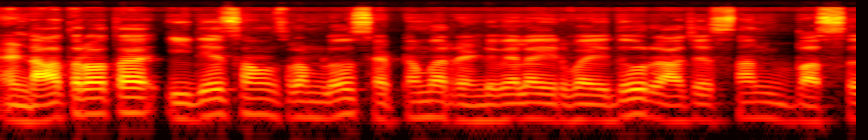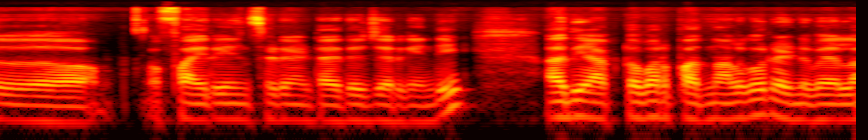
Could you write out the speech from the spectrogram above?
అండ్ ఆ తర్వాత ఇదే సంవత్సరంలో సెప్టెంబర్ రెండు వేల ఇరవై ఐదు రాజస్థాన్ బస్సు ఫైర్ ఇన్సిడెంట్ అయితే జరిగింది. అది అక్టోబర్ పద్నాలుగు రెండు వేల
